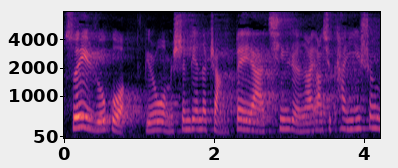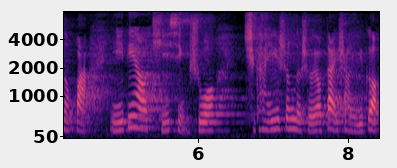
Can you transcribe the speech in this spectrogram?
所以，如果比如我们身边的长辈啊、亲人啊要去看医生的话，你一定要提醒说，去看医生的时候要带上一个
